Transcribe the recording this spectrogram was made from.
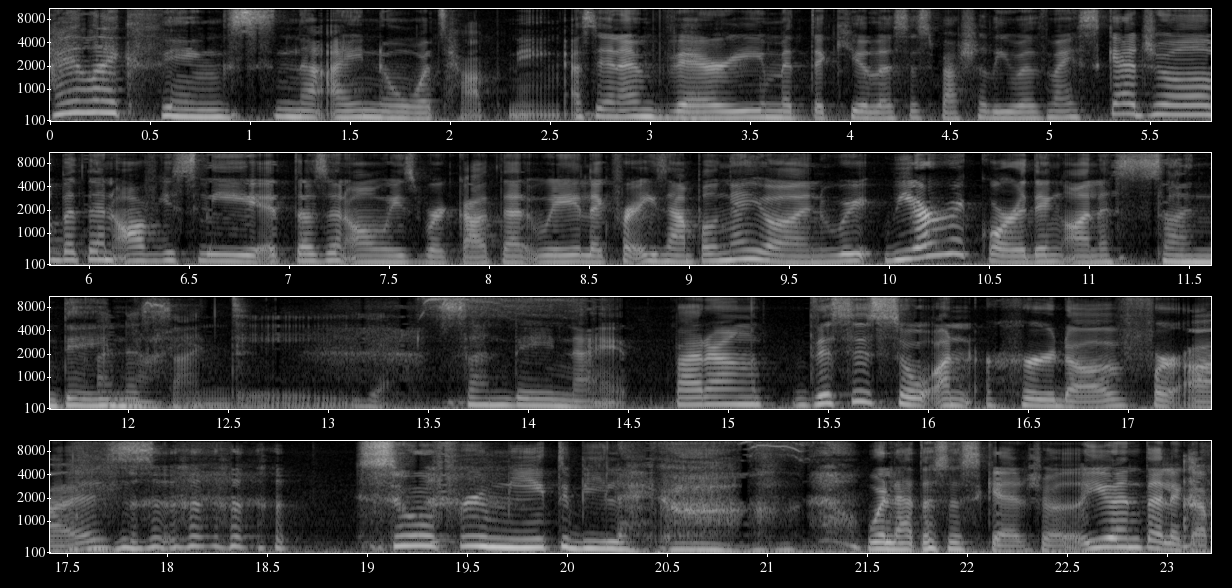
I like things na I know what's happening. As in, I'm very meticulous, especially with my schedule. But then obviously, it doesn't always work out that way. Like, for example, ngayon, we, we are recording on a Sunday On a. Sunday. Yes. Sunday night. Parang this is so unheard of for us. so for me to be like, wala to sa schedule. Yun talaga,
